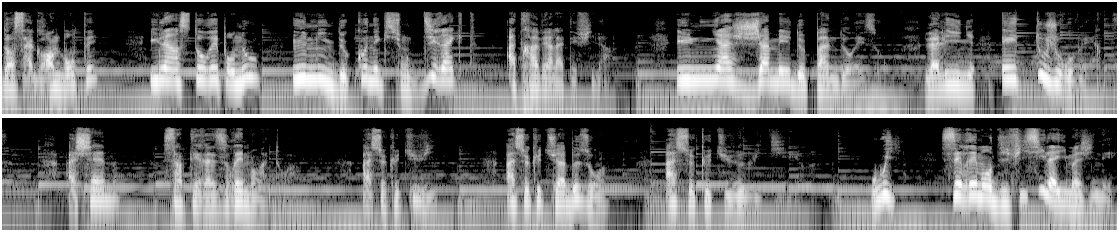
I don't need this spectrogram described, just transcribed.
Dans sa grande bonté, il a instauré pour nous une ligne de connexion directe à travers la tefila. Il n'y a jamais de panne de réseau. La ligne est toujours ouverte. Hachem s'intéresse vraiment à toi, à ce que tu vis, à ce que tu as besoin, à ce que tu veux lui dire. Oui, c'est vraiment difficile à imaginer,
